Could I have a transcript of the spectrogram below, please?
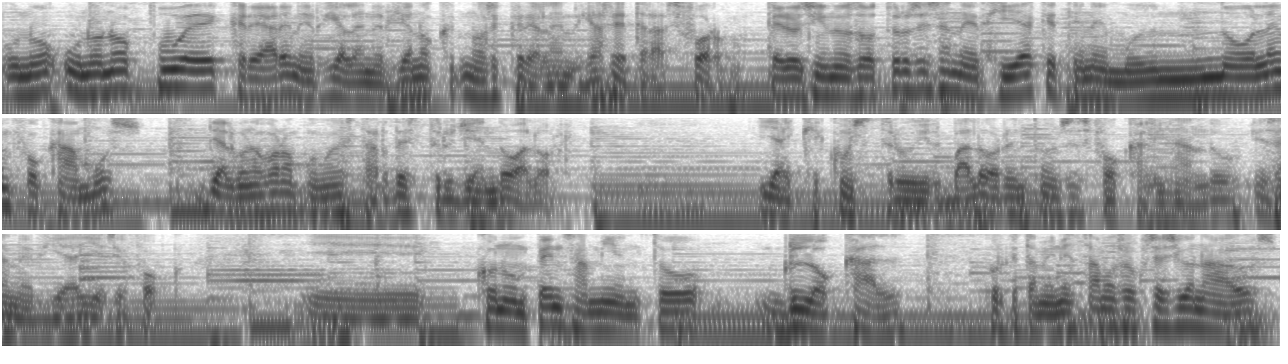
Uno, uno no puede crear energía, la energía no, no se crea, la energía se transforma. Pero si nosotros esa energía que tenemos no la enfocamos, de alguna forma podemos estar destruyendo valor. Y hay que construir valor entonces focalizando esa energía y ese foco. Eh, con un pensamiento local, porque también estamos obsesionados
